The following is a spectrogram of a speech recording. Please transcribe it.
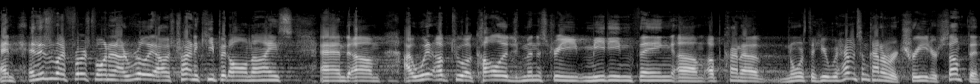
And, and this was my first one, and I really I was trying to keep it all nice. And um, I went up to a college ministry meeting thing um, up kind of north of here. We are having some kind of retreat or something,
